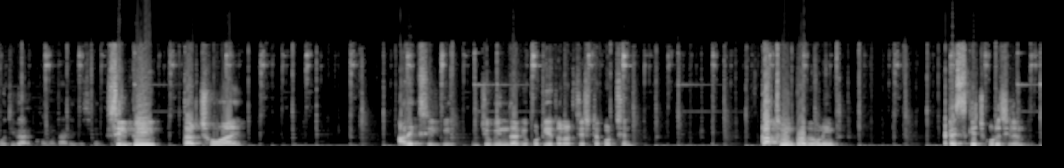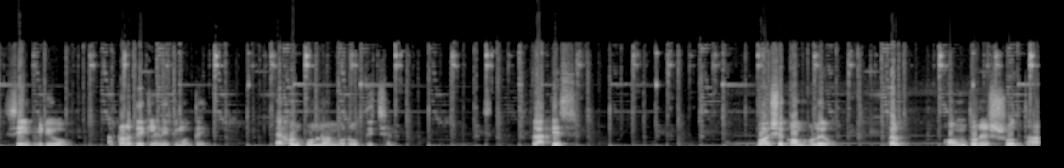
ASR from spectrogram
প্রতিভার ক্ষমতা রেখেছেন। শিল্পী তার ছোঁয়ায় আরেক শিল্পী জুবিনদাকে ফুটিয়ে তোলার চেষ্টা করছেন। প্রাথমিকভাবে উনি একটা স্কেচ করেছিলেন, সেই ভিডিও আপনারা দেখলেন ইতিমধ্যেই। এখন পূর্ণাঙ্গ রূপ দিচ্ছেন। রাকেশ বয়সে কম হলেও তার অন্তরের শ্রদ্ধা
